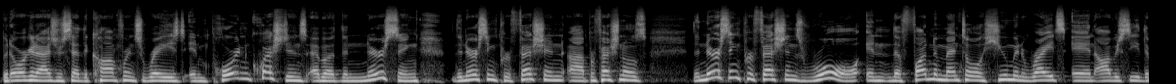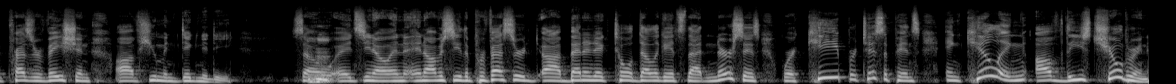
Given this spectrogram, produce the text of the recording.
But organizers said the conference raised important questions about the nursing, the nursing profession, uh, professionals the nursing profession's role in the fundamental human rights and obviously the preservation of human dignity. So it's you know, and and obviously the professor uh, Benedict told delegates that nurses were key participants in killing of these children.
